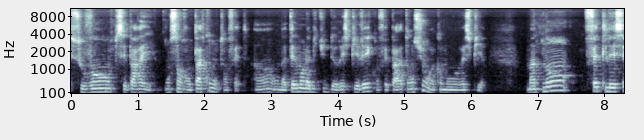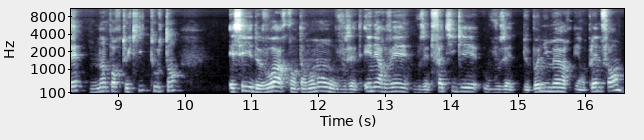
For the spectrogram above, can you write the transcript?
souvent, c'est pareil. On s'en rend pas compte, en fait. Hein. On a tellement l'habitude de respirer qu'on fait pas attention à comment on respire. Maintenant, faites l'essai, n'importe qui, tout le temps. Essayez de voir quand à un moment où vous êtes énervé, vous êtes fatigué, ou vous êtes de bonne humeur et en pleine forme,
